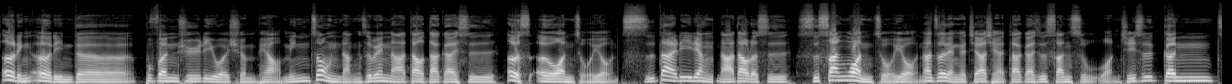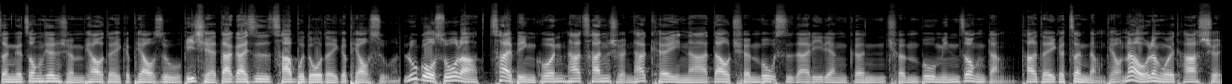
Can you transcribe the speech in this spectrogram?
二零二零的不分区立委选票，民众党这边拿到大概是二十二万左右，时代力量拿到的是十三万左右。那这这两个加起来大概是三十五万，其实跟整个中间选票的一个票数比起来，大概是差不多的一个票数。如果说了蔡炳坤他参选，他可以拿到全部时代力量跟全部民众党他的一个政党票，那我认为他选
